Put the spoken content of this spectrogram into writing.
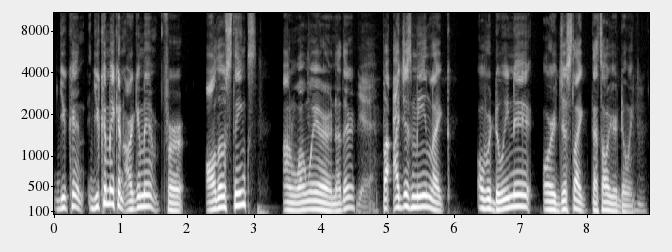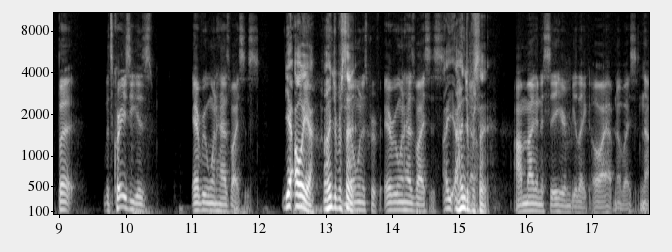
you can you can make an argument for all those things on one way or another. Yeah. But I just mean like overdoing it or just like that's all you're doing. Mhm. But what's crazy is everyone has vices. Yeah. Oh yeah. hundred percent No one is perfect. Everyone has vices. hundred percent. I'm not gonna sit here and be like, oh, I have no vices. No,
